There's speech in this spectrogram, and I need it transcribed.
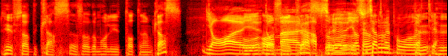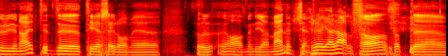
hyfsad klass. Alltså de håller ju Tottenham-klass. Ja, eh, de är Arsenal-klass absolut... och- och jag skulle säga att de är på bättre. hur, United eh, ter sig då med, ja, med nya managern. Röja Ralf. Ja, så att, eh,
